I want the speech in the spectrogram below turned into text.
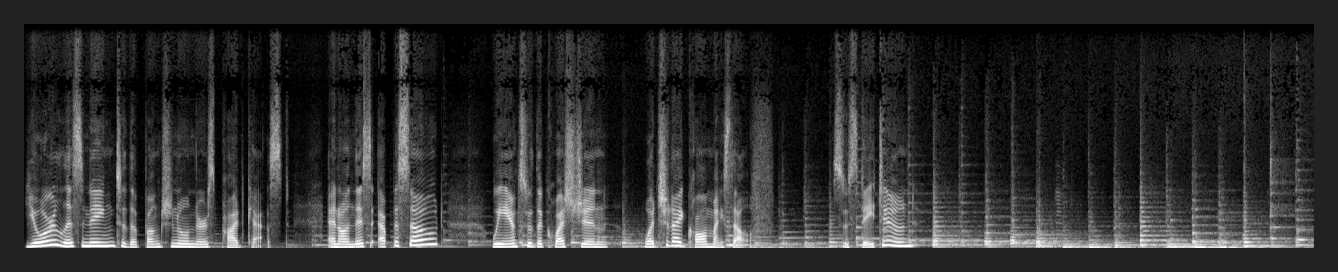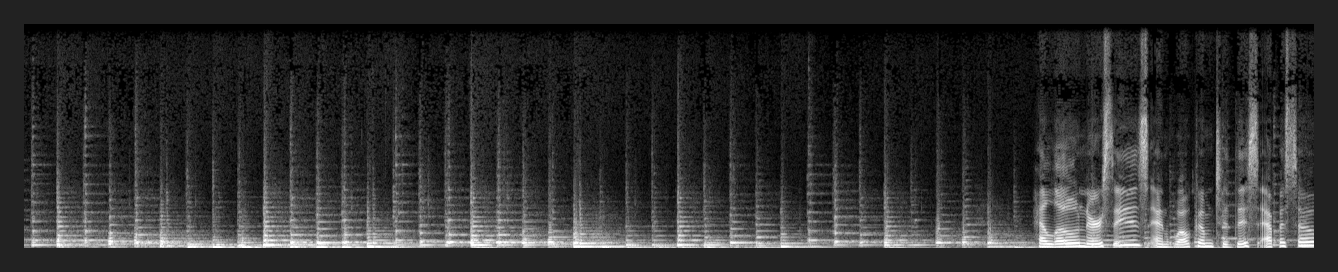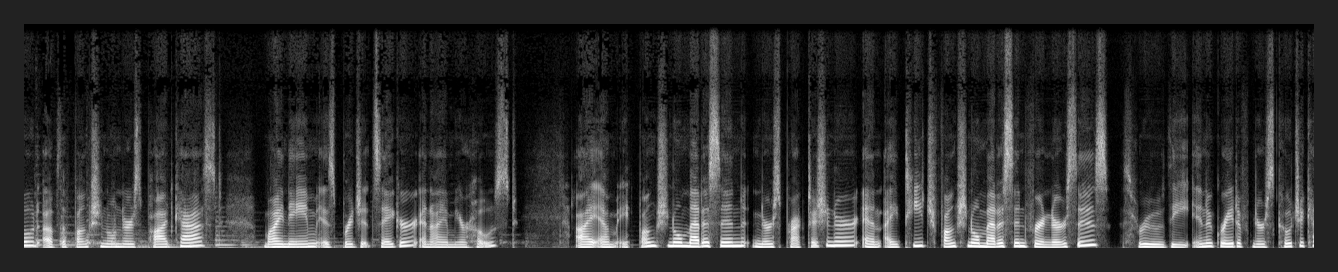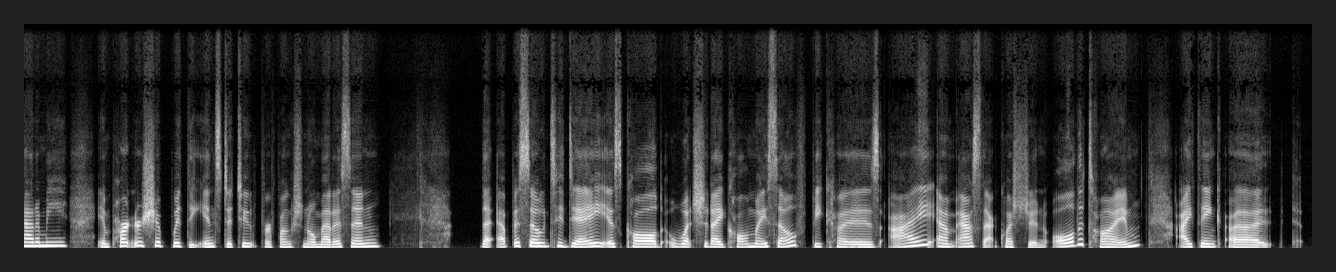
You're listening to the Functional Nurse Podcast. And on this episode, we answer the question What should I call myself? So stay tuned. Hello, nurses, and welcome to this episode of the Functional Nurse Podcast. My name is Brigitte Sager, and I am your host. I am a functional medicine nurse practitioner, and I teach functional medicine for nurses through the Integrative Nurse Coach Academy in partnership with the Institute for Functional Medicine. The episode today is called What Should I Call Myself? because I am asked that question all the time. I think uh,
